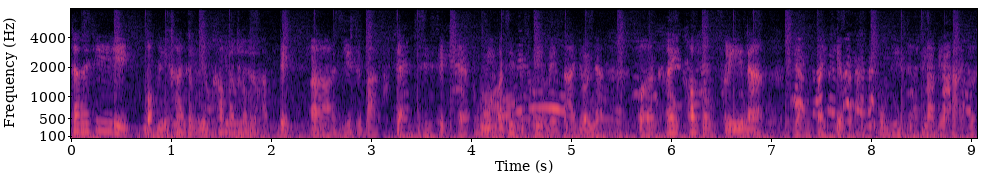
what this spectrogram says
เจ้าหน้าที่บอกมีค่าธรรมเนียมเข้าชมนะครับเด็กเอ่อ20 บาทผู้ใหญ่ 40แต่พรุ่งนี้วันที่ 14 เมษายนเนี่ยเปิดให้เข้าชมฟรีนะ อย่างไปเที่ยวกันได้พรุ่งนี้ 14 เมษายน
